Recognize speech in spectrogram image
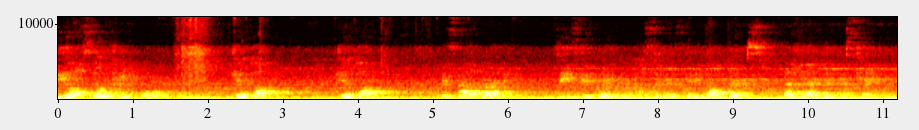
The also train forward. Kilpa, Kilpa is now arriving. Please give way for customers getting off first and then take this train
